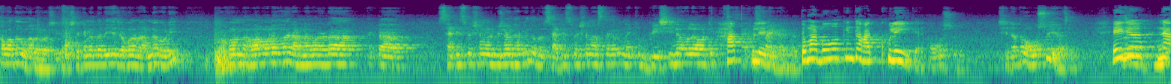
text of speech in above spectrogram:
খাওয়াতেও ভালোবাসি। আর সেখানে দাঁড়িয়ে যখন রান্না করি তখন আমার মনে হয় রান্না করাটা একটা স্যাটিসফ্যাকশনের বিষয় থাকে তো স্যাটিসফ্যাকশন আসতে গেলে না একটু বেশি না হলে আমার ঠিক হাত খুলে। তোমার বউও কিন্তু হাত খুলেই দেয়। অবশ্যই। সেটা তো অবশ্যই আছে। এই যে না।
